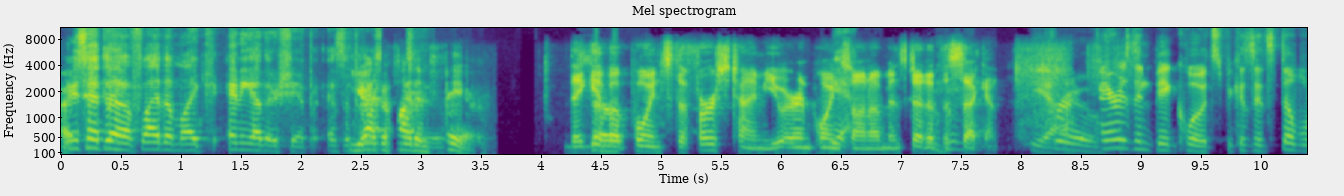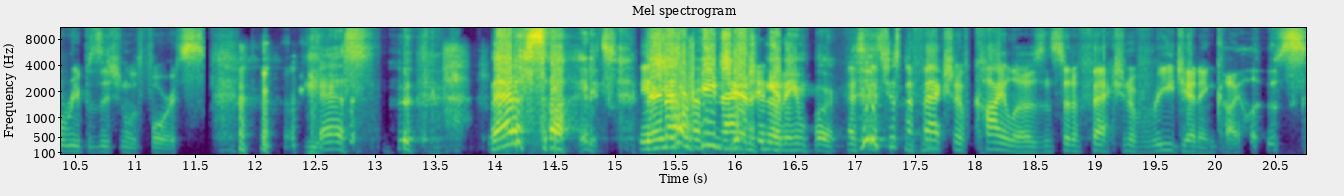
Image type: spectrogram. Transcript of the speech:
Right. just had to fly them like any other ship, as you have to opposed fly them fair. They give So- up points the first time you earn points Yeah. on them instead of the Mhm. second. Yeah, True. fair is in big quotes because it's double reposition with force. Yes. that aside, It's, they're it's not just a faction regenning of- anymore. It's it's just a faction of Kylos instead of faction of regenning Kylos.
